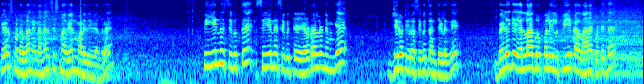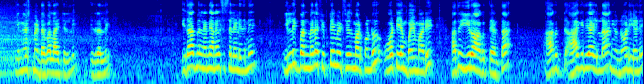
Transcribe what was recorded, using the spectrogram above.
ಕೇಳಿಸ್ಕೊಂಡ್ರಲ್ಲ, ನನ್ನ ಅನಾಲಿಸಿಸ್ ನಾವೇನು ಮಾಡಿದ್ದೀವಿ ಅಂದರೆ ಪಿ ಇನ್ನು ಸಿಗುತ್ತೆ ಸಿ ಇನ್ನು ಸಿಗುತ್ತೆ, ಎರಡರಲ್ಲೂ ನಿಮಗೆ ಜೀರೋ ಟೀರೋ ಸಿಗುತ್ತೆ ಅಂತ ಹೇಳಿದ್ವಿ. ಬೆಳಿಗ್ಗೆ ಎಲ್ಲ ಗ್ರೂಪಲ್ಲಿ ಇಲ್ಲಿ ಪಿ ಕಾಲ್ ನಾನೇ ಕೊಟ್ಟಿದ್ದೆ. ಇನ್ವೆಸ್ಟ್ಮೆಂಟ್ ಡಬಲ್ ಆಯ್ತು ಇಲ್ಲಿ, ಇದರಲ್ಲಿ. ಇದಾದಮೇಲೆ ನೆನ್ನೆ ಅನಾಲಿಸಿಸಲ್ಲಿ ಹೇಳಿದ್ದೀನಿ ಇಲ್ಲಿಗೆ ಬಂದಮೇಲೆ ಫಿಫ್ಟಿ ಮಿನಿಟ್ಸ್ ಯೂಸ್ ಮಾಡಿಕೊಂಡು ಒ ಟಿ ಎಂ ಬೈ ಮಾಡಿ, ಅದು ಹೀರೋ ಆಗುತ್ತೆ ಅಂತ. ಆಗುತ್ತೆ ಆಗಿದೆಯಾ ಇಲ್ಲ, ನೀವು ನೋಡಿ ಹೇಳಿ.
